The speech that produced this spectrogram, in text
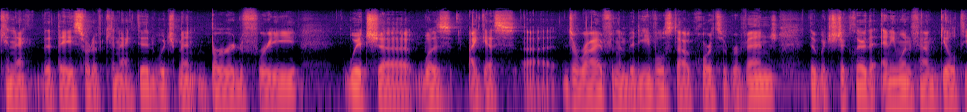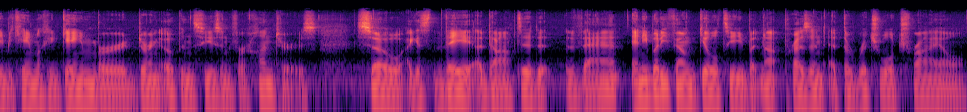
connect that they sort of connected, which meant bird free. Which uh, was, I guess, uh, derived from the medieval style courts of revenge, that which declared that anyone found guilty became like a game bird during open season for hunters. So I guess they adopted that. Anybody found guilty but not present at the ritual trial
